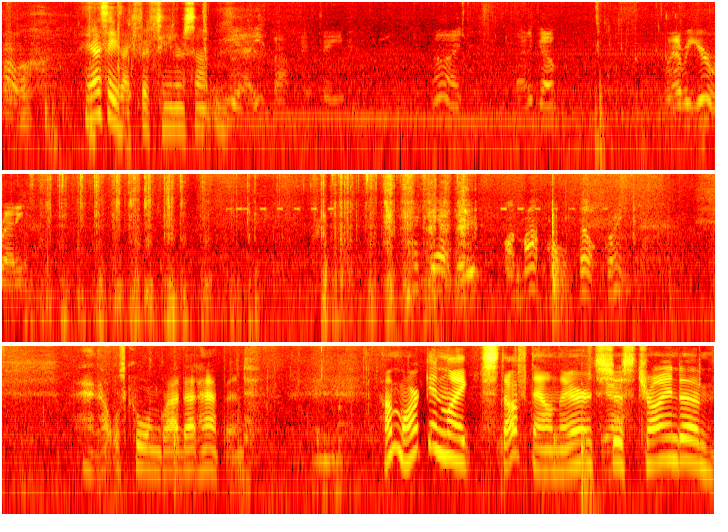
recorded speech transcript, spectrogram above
Oh, Yeah, I say he's like 15 or something. yeah, he's about 15. All right, let it go. Whenever you're ready. Heck yeah, dude. On my pole, felt great. Man, that was cool. I'm glad that happened. I'm marking like stuff down there. It's Yeah. just trying to.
